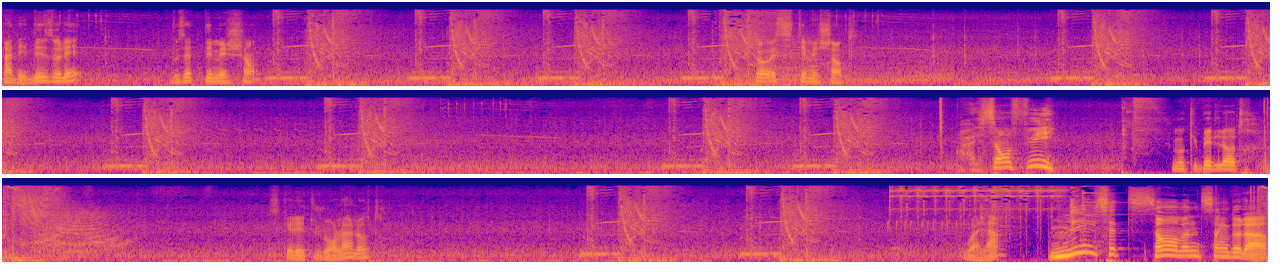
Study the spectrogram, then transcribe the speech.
Allez, désolé. Vous êtes des méchants. Toi aussi t'es méchante. Ah, elle s'est enfuie Je m'occuper de l'autre. Est-ce qu'elle est toujours là, l'autre? Voilà. 1725 dollars.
